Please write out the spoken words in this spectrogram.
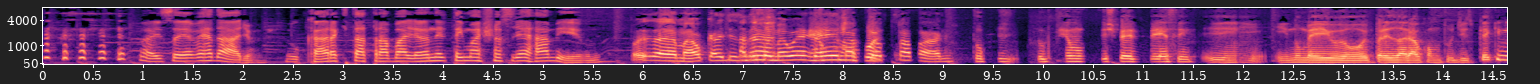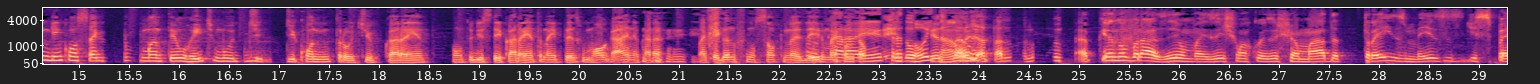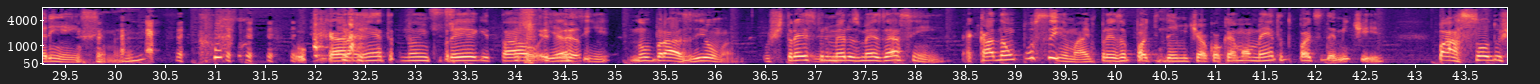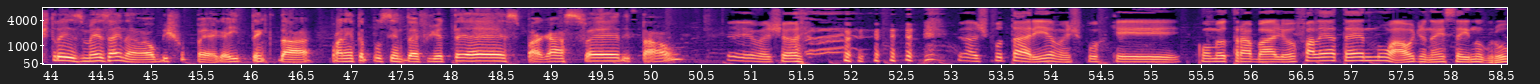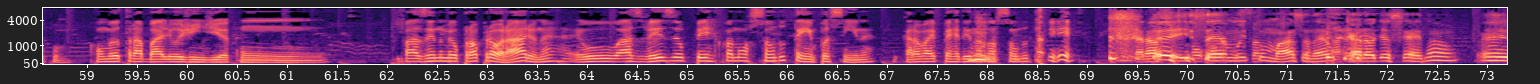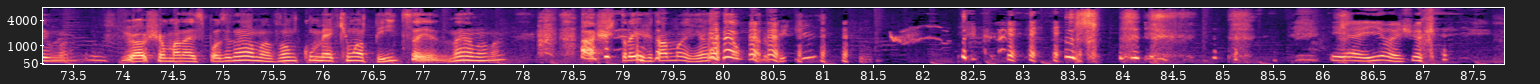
Ah, isso aí é verdade, mano. O cara que tá trabalhando, ele tem mais chance de errar mesmo, né? Pois é, mas o cara diz, Ah, não, mas eu- errei, eu- mas eu trabalho. Tu, tu que tem experiência em, em- em- no meio empresarial, como tu disse, por que, que ninguém consegue manter o ritmo de, de quando entrou? Tipo, o cara entra, como tu disse aí, o cara entra na empresa com o maior gás, né? O cara vai pegando função que não é dele, O mas cara quando tá entra meses, doidão, o cara né? já tá no, no- É porque no Brasil, mas existe uma coisa chamada três meses de experiência, mano. o cara entra no emprego e tal, e é assim, no Brasil, mano, os três primeiros meses é assim, é cada um por cima, a empresa pode te demitir a qualquer momento, tu pode se demitir. Passou dos três meses, aí não, aí o bicho pega, aí tem que dar 40% do FGTS, pagar as férias e tal. É, mas eu... eu acho putaria, mas porque como eu trabalho, eu falei até no áudio, né, isso aí no grupo, como eu trabalho hoje em dia com fazendo meu próprio horário, né? Eu às vezes eu perco a noção do tempo assim, né? O cara vai perdendo a noção do tempo. cara É, isso é muito massa, né? O cara olha assim, aí, não, ei, mano, o Joel chamando a esposa, não, mano, vamos comer aqui uma pizza aí, né, mano? Às três da manhã, o cara pediu. E aí, macho,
